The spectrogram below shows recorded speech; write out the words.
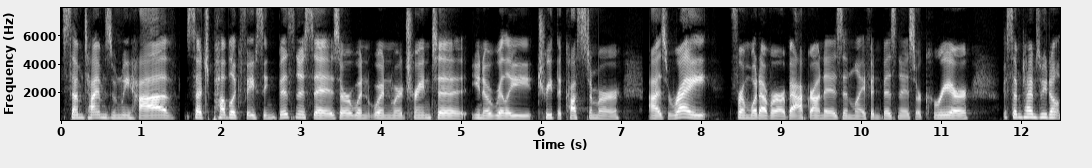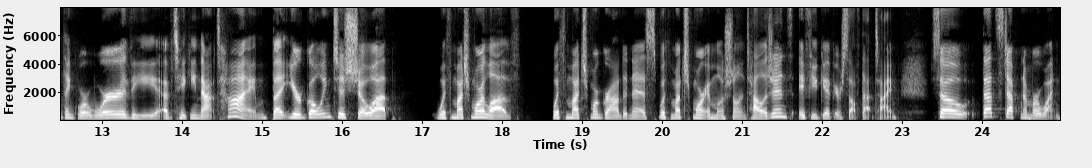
Sometimes when we have such public facing businesses or when when we're trained to, you know, really treat the customer as right from whatever our background is in life and business or career, sometimes we don't think we're worthy of taking that time, but you're going to show up with much more love with much more groundedness, with much more emotional intelligence if you give yourself that time. So that's step number one.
